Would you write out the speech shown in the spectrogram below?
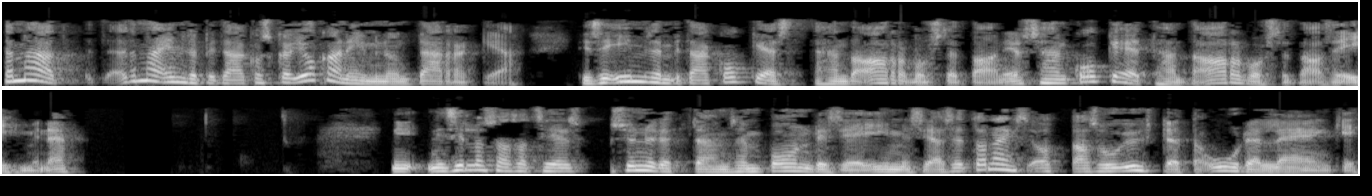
Tämä, tämä ihminen pitää, koska jokainen ihminen on tärkeä, niin se ihmisen pitää kokea, että häntä arvostetaan. Jos hän kokee, että häntä arvostetaan se ihminen, niin, niin silloin sä saat siihen synnytettyä sen bondisia ihmisiä. Se todennäköisesti ottaa sun yhteyttä uudelleenkin.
